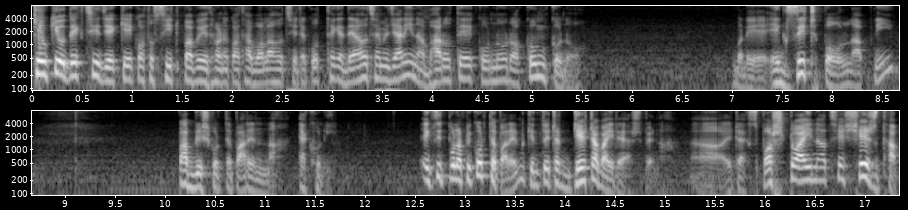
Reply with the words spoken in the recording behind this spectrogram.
কেউ কেউ দেখছি যে কে কত সিট পাবে, এ ধরনের কথা বলা হচ্ছে। এটা কোত্থেকে দেওয়া হচ্ছে আমি জানি না। ভারতে কোনো রকম কোনো মানে এক্সিট পোল আপনি পাবলিশ করতে পারেন না এখনই। এক্সিট পোল আপনি করতে পারেন, কিন্তু এটা ডেটা বাইরে আসবে না। এটা স্পষ্ট আইন আছে, শেষ ধাপ।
